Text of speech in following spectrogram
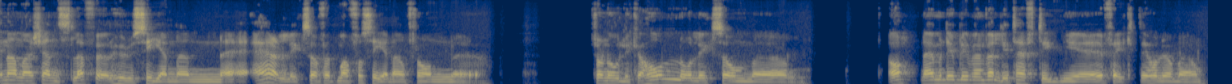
en annan känsla för hur scenen är liksom för att man får se den från, eh, från olika håll och liksom eh, ja, nej men det blev en väldigt häftig effekt, det håller jag med om.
